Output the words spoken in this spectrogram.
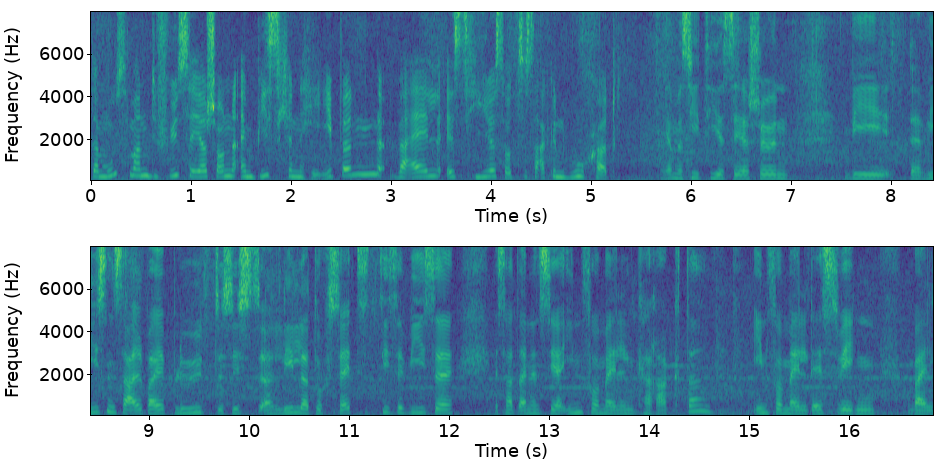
Da muss man die Füße ja schon ein bisschen heben, weil es hier sozusagen wuchert. Ja, man sieht hier sehr schön, wie der Wiesensalbei blüht. Es ist äh, lila durchsetzt, diese Wiese. Es hat einen sehr informellen Charakter. Informell deswegen, weil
